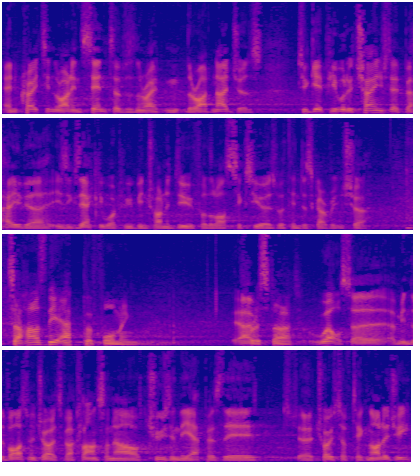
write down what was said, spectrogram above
And creating the right incentives and the right, the right nudges to get people to change that behavior is exactly what we've been trying to do for the last six years within Discovery Insure. So how's the app performing? For a um, start? Well, so I mean, the vast majority of our clients are now choosing the app as their uh, choice of technology.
